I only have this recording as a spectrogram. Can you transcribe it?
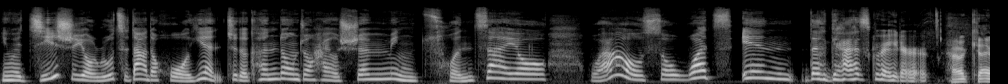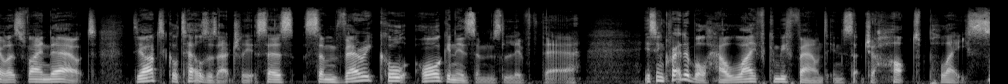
因为即使有如此大的火焰，这个坑洞中还有生命存在哟。Wow, so what's in the gas crater? Okay, let's find out. The article tells us actually, it says some very cool organisms live there. It's incredible how life can be found in such a hot place.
